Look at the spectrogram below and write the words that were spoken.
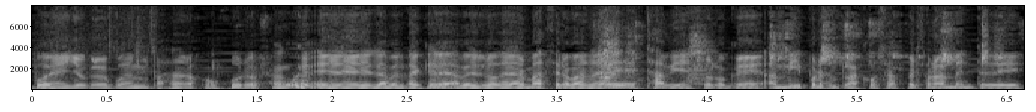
Pues yo creo que pueden pasar los conjuros, aunque eh, la verdad que, a ver, lo del arma de cero banales está bien, solo que a mí, por ejemplo, las cosas personalmente de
